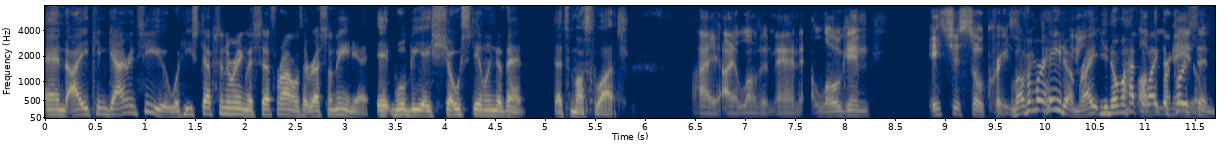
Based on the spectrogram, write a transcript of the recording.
And I can guarantee you, when he steps in the ring with Seth Rollins at WrestleMania, it will be a show stealing event that's must watch. I I love it, man. Logan, it's just so crazy. Love him or hate him, You know, right? You don't have to like the person,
